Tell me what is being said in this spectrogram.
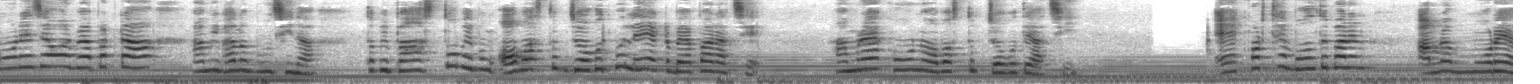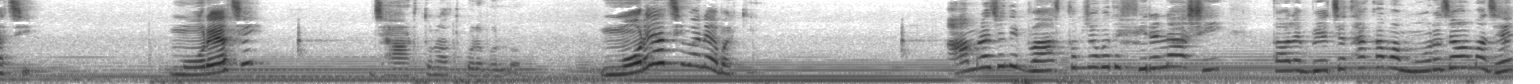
মরে যাওয়ার ব্যাপারটা আমি ভালো বুঝি না, তবে বাস্তব এবং অবাস্তব জগৎ বলে একটা ব্যাপার আছে। আমরা এখন অবাস্তব জগতে আছি। এক অর্থে বলতে পারেন, আমরা মরে আছি। মরে আছি? ঝাড়তোনাত করে বলল, মরে আছি মানে আবার কি? আমরা যদি বাস্তব জগতে ফিরে না আসি, তাহলে বেঁচে থাকা বা মরে যাওয়ার মাঝে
